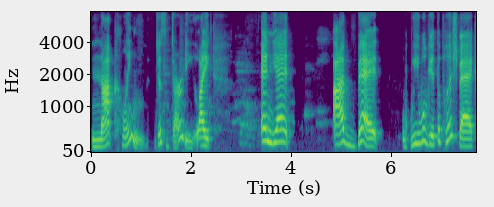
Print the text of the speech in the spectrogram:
not clean, just dirty. Like, and yet I bet we will get the pushback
